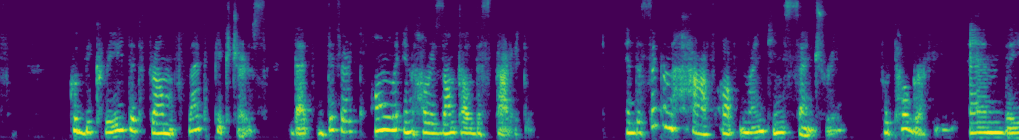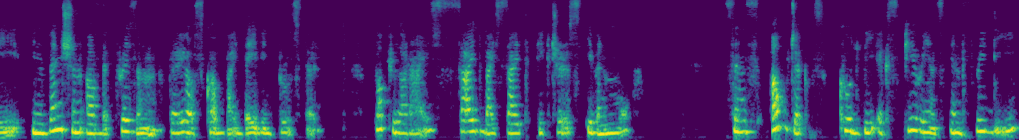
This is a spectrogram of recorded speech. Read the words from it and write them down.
could be created from flat pictures that differed only in horizontal disparity. In the second half of 19th century, photography and the invention of the prism stereoscope by David Brewster popularized side-by-side pictures even more. Since objects could be experienced in 3D,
